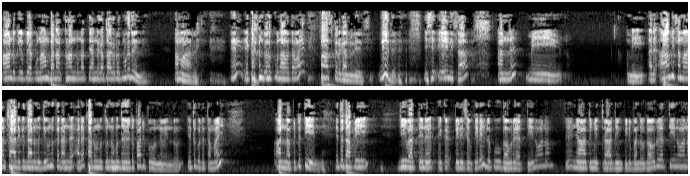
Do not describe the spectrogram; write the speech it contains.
ආණ්ඩු කීපයක් වුණාම් බනක් කහන්ඩුනත් යන්න කතාකරොත්මක දෙන්නේ අමාරුයි. එක අන්ඩුවක් වුණාම තමයි පාස් කරගන්න ලේසි. නේද? ඒ නිසා අන්න මේ මේ අර ආභි සමාචාරික ධර්ම දියුණු කරන්න අර කරුණු තුන හොඳට පරිපූර්ණ වෙන්ඩෝන් එතකොට තමයි අන්න අපිට තියෙන්නේ. එතට අපි ජීවත්වෙන එක පිරිසව කරේ ලොකු ගෞර ඇත්තියෙනවනම් ඥාති මිත්‍රාදීන් පිළිබඳව ගෞර ඇත්තියෙනවන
